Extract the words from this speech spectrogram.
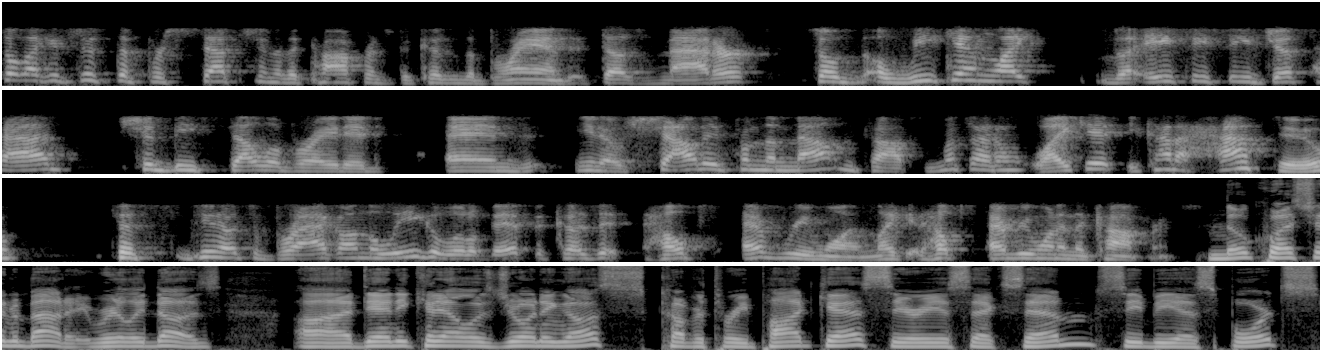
so like it's just the perception of the conference because of the brand. It does matter. So a weekend like the ACC just had should be celebrated and you know shouted from the mountaintops. Much I don't like it, you kind of have to to you know to brag on the league a little bit because it helps everyone. Like it helps everyone in the conference. No question about it. It really does. Uh, Danny Kanell is joining us. Cover Three Podcast, Sirius XM, CBS Sports.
